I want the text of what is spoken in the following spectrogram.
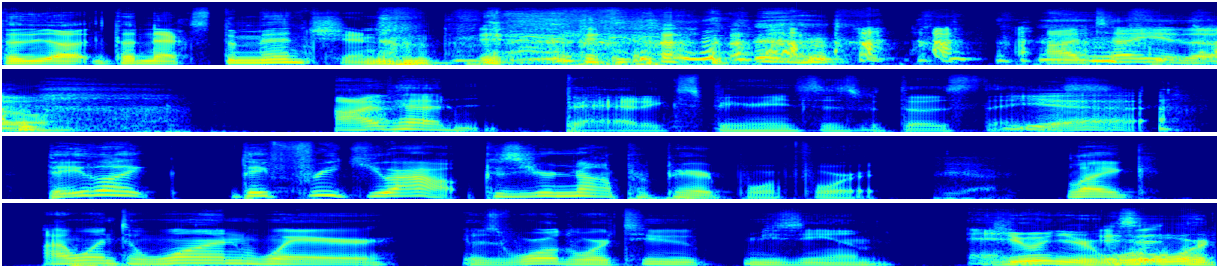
the uh, the next dimension. I tell you though, I've had bad experiences with those things. Yeah. They like they freak you out because you're not prepared for for it. Yeah. Like I went to one where it was World War II museum. And you and your World it- War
